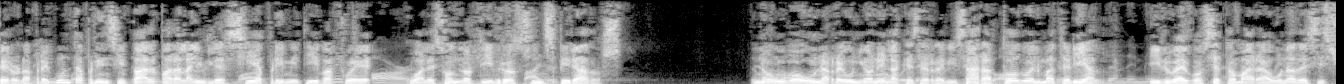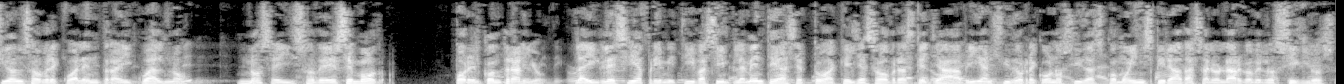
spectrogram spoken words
Pero la pregunta principal para la iglesia primitiva fue, ¿cuáles son los libros inspirados? No hubo una reunión en la que se revisara todo el material, y luego se tomara una decisión sobre cuál entra y cuál no. No se hizo de ese modo. Por el contrario, la iglesia primitiva simplemente aceptó aquellas obras que ya habían sido reconocidas como inspiradas a lo largo de los siglos,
